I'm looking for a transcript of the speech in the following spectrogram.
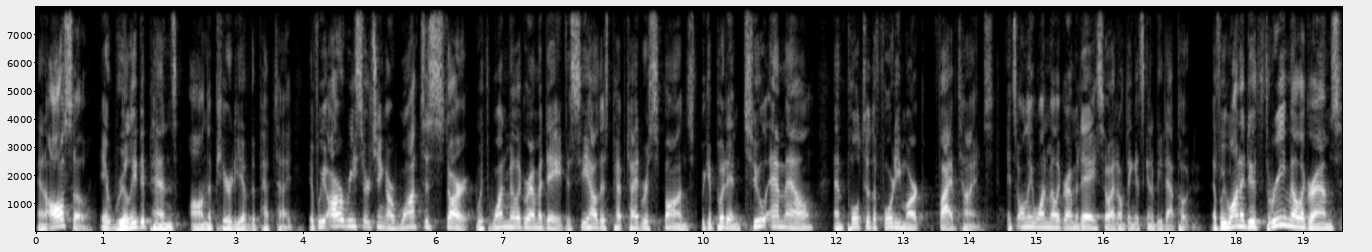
And also, it really depends on the purity of the peptide. If we are researching or want to start with one milligram a day to see how this peptide responds, we could put in two ml and pull to the 40 mark five times. It's only one milligram a day, so I don't think it's going to be that potent. If we want to do three milligrams,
